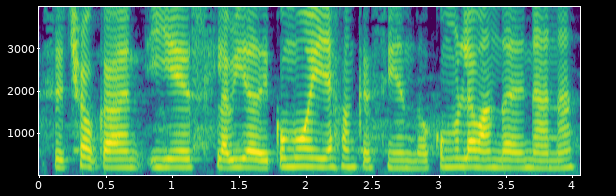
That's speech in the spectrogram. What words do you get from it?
se chocan y es la vida de cómo ellas van creciendo, cómo la banda de Nana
